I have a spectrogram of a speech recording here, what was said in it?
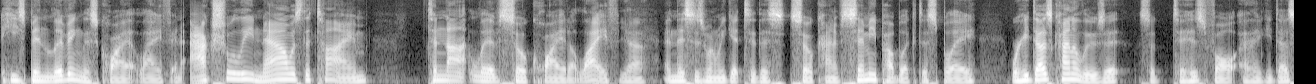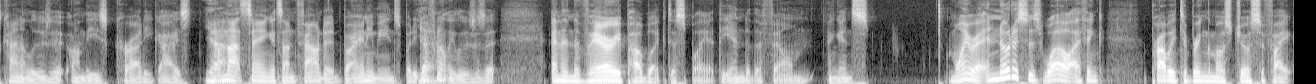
he's been living this quiet life, and actually now is the time to not live so quiet a life. Yeah. And this is when we get to this so kind of semi public display where he does kind of lose it. So to his fault, I think he does kind of lose it on these karate guys. Yeah. I'm not saying it's unfounded by any means, but he Yeah. definitely loses it. And then the very public display at the end of the film against Moira. And notice as well, I think probably to bring the most Josephite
